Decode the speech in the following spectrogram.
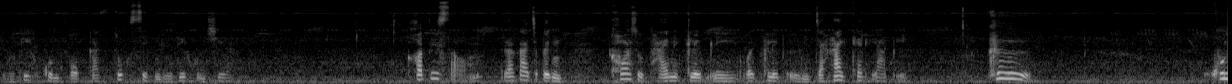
อยู่ที่คุณโฟกัส ทุกสิ่งอยู่ที่คุณเชื่อ ข้อที่สองแล้วก็จะเป็นข้อสุดท้ายในคลิปนี้ ไว้คลิปอื่นจะให้เคล็ดลับอีก คือ คุณ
